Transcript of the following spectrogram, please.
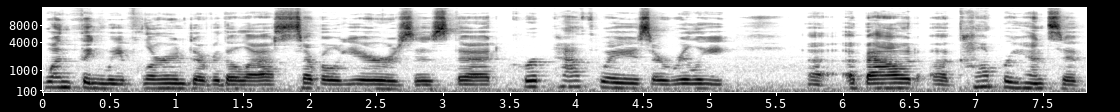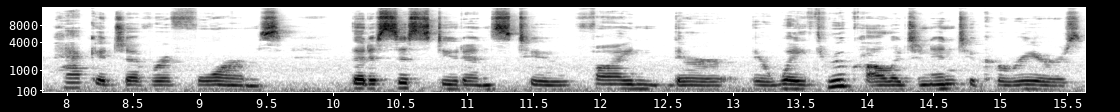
one thing we've learned over the last several years is that career pathways are really uh, about a comprehensive package of reforms that assist students to find their, their way through college and into careers.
